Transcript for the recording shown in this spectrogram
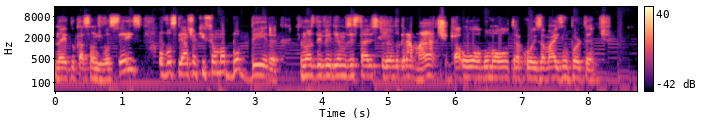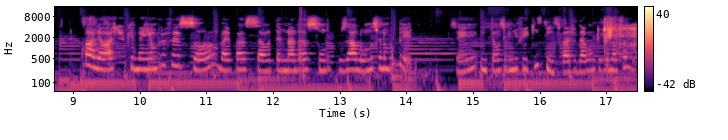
na educação de vocês? Ou você acha que isso é uma bobeira, que nós deveríamos estar estudando gramática ou alguma outra coisa mais importante? Olha, eu acho que nenhum professor vai passar um determinado assunto para os alunos sendo bobeiro. Então significa que sim, isso vai ajudar muito na nossa vida.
